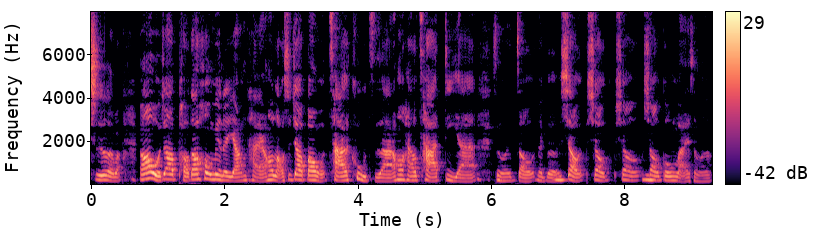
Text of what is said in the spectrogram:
湿了嘛，然后我就要跑到后面的阳台，然后老师就要帮我擦裤子啊，然后还要擦地啊，什么找那个校校校校工来什么的，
